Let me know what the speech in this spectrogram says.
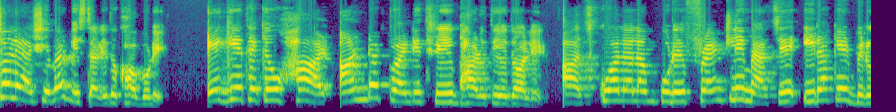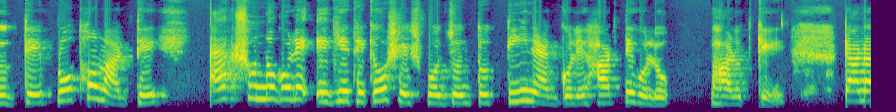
চলে আসি এবার বিস্তারিত খবরে। এগিয়ে থেকেও হার আন্ডার টোয়েন্টি থ্রি ভারতীয় দলের। আজ কুয়ালালামপুরে ফ্রেন্ডলি ম্যাচে ইরাকের বিরুদ্ধে প্রথমার্ধে এক শূন্য গোলে এগিয়ে থেকেও শেষ পর্যন্ত তিন এক গোলে হারতে হলো ভারতকে। টানা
